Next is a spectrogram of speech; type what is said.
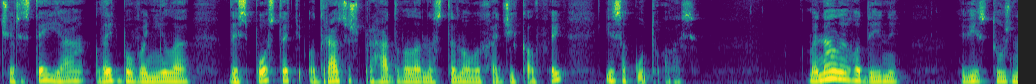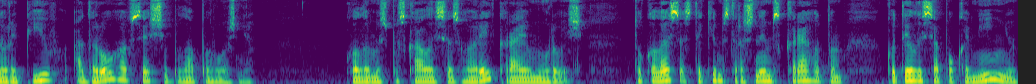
Через те я ледь бованіла десь постать, одразу ж пригадувала настанови хаджі Калфи і закутувалась. Минали години, віз тужно репів, а дорога все ще була порожня. Коли ми спускалися з гори краєм муровищ, то колеса з таким страшним скреготом котилися по камінню,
